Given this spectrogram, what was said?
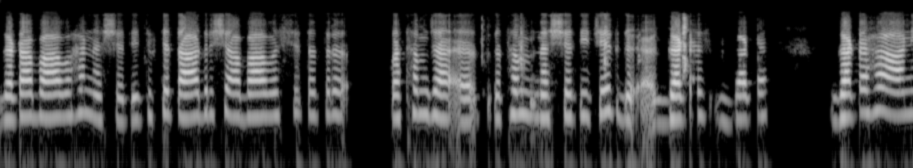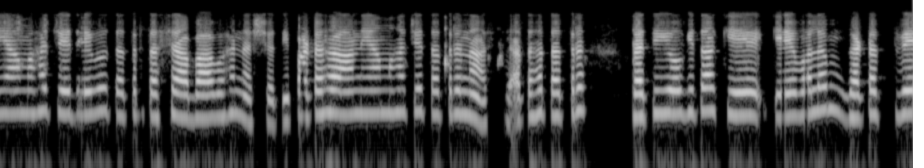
घटाभावः नश्यति। इत्युक्ते तादृश अभावस्य तत्र कथं जा, कथं नश्यति चेत् घट घट घटः आनयामः चेदेव तत्र तस्य अभावः नश्यति। पटः आनयामः चेत् तत्र नास्ति। अतः तत्र प्रतियोगिता के केवलं घटत्वे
